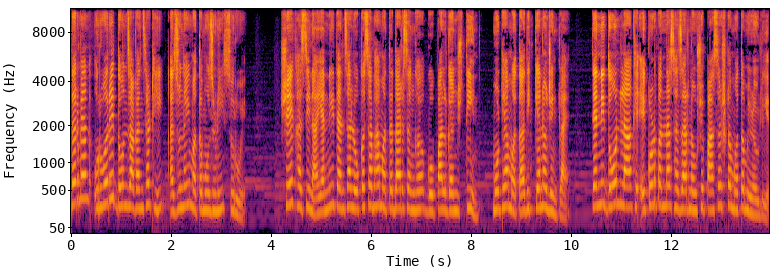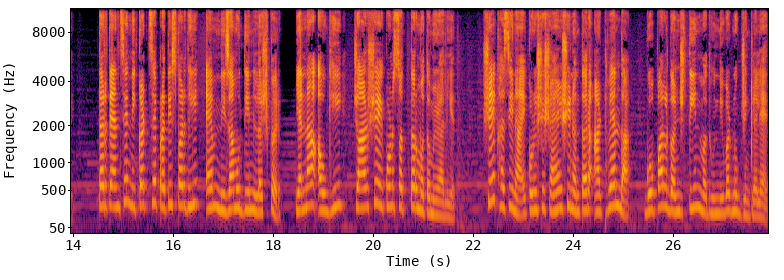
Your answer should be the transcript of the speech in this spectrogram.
दरम्यान उर्वरित दोन जागांसाठी अजूनही मतमोजणी सुरू आहे. शेख हसीना यांनी त्यांचा लोकसभा मतदारसंघ गोपालगंज तीन मोठ्या मताधिक्यानं जिंकलाय. त्यांनी दोन लाख एकोणपन्नास हजार नऊशे पासष्ट मतं मिळवली आहेत. तर त्यांचे निकटचे प्रतिस्पर्धी एम. निजामुद्दीन लष्कर यांना अवघी चारशे एकोणसत्तर मतं मिळाली आहेत. शेख हसीना एकोणीसशे शहाऐंशी नंतर आठव्यांदा गोपालगंज तीन मधून निवडणूक जिंकलेल्या आहेत.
